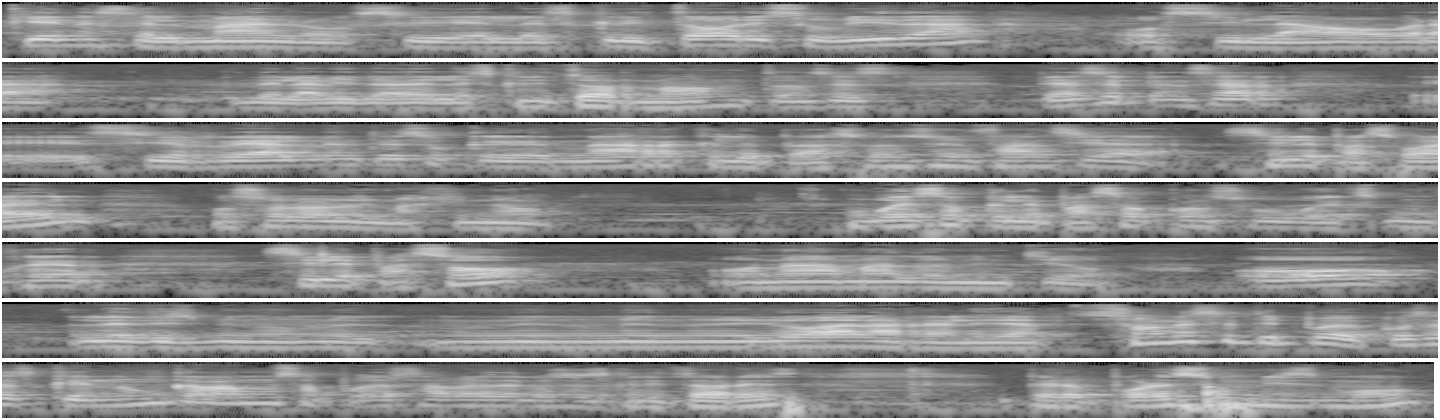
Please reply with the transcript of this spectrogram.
quién es el malo, si el escritor y su vida o si la obra de la vida del escritor, ¿no? Entonces, te hace pensar eh, si realmente eso que narra que le pasó en su infancia sí le pasó a él o solo lo imaginó. O eso que le pasó con su exmujer sí le pasó o nada más lo mintió. O le disminuyó a la realidad. Son ese tipo de cosas que nunca vamos a poder saber de los escritores, pero por eso mismo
